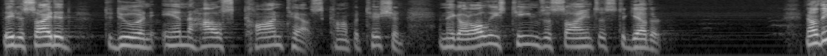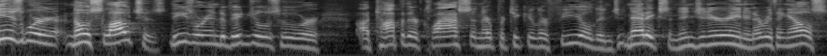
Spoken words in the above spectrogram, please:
they decided to do an in house contest, competition. And they got all these teams of scientists together. Now, these were no slouches. These were individuals who were uh, top of their class in their particular field in genetics and engineering and everything else.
